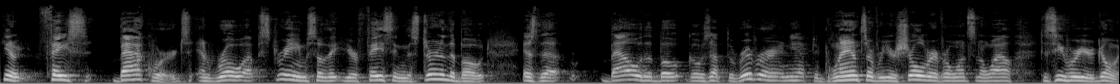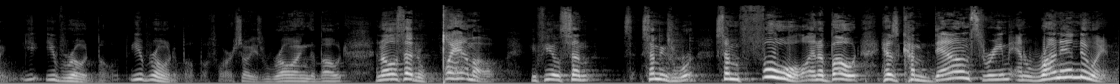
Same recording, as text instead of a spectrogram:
you know, face backwards and row upstream so that you're facing the stern of the boat as the bow of the boat goes up the river, and you have to glance over your shoulder every once in a while to see where you're going. You, have rowed boat. You've rowed a boat before. So he's rowing the boat, and all of a sudden, whammo! He feels some something's some fool in a boat has come downstream and run into him.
